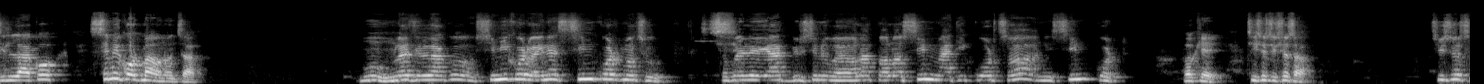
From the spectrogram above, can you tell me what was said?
जिल्लाको सिमिकोटमा हुनुहुन्छ। म हुम्ला जिल्लाको सिमिकोट होइन सिमकोटमा छु। तपाईँले याद बिर्सिनु भयो होला तल सिम माथि कोट छ अनि सिम कोट ओके चिसो चिसो छ। चिसो छ।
